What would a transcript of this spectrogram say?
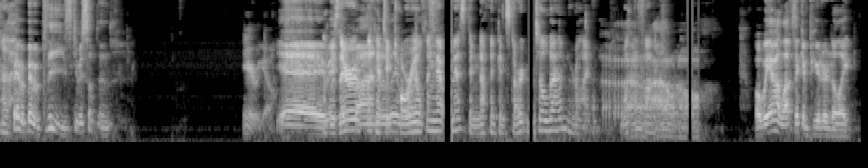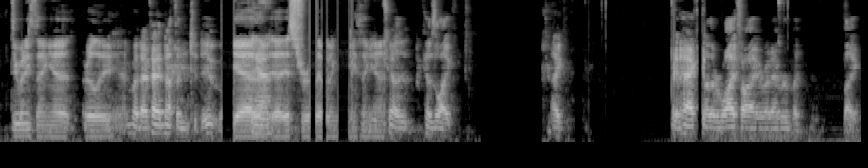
baby, baby, please give me something. Here we go. Yay! Like, was there like a tutorial launch. thing that we missed and nothing can start until then, or like Uh, what the fuck? I don't know. Well, we haven't left the computer to like do anything yet. Really? Yeah, but I've had nothing to do Yeah, Yeah. yeah, it's true. They haven't done anything yet. because because like I could hack another Wi-Fi or whatever, but like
